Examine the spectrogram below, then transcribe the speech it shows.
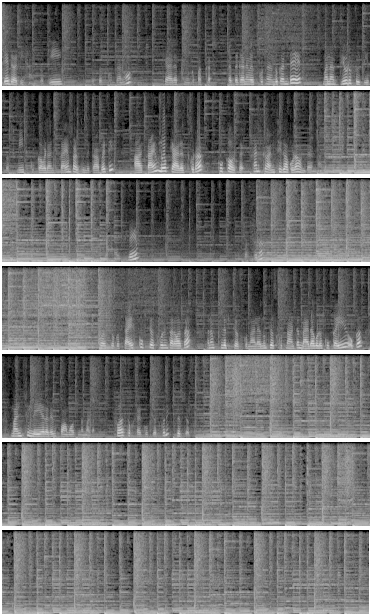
ఇదే డర్టీ హ్యాండ్ తోటి వేసేసుకుంటాను. క్యారెట్స్ని ఒక పక్క పెద్దగానే వేసుకుంటున్నాను. ఎందుకంటే మన బ్యూటిఫుల్ పీస్ మీట్ కుక్ అవ్వడానికి టైం పడుతుంది కాబట్టి ఆ టైంలో క్యారెట్స్ కూడా కుక్ అవుతాయి. కానీ క్రంచీగా కూడా ఉంటాయి అన్నమాట. ఫ్లేమ్ పక్కన ఫస్ట్ ఒక సైడ్ కుక్ చేసుకున్న తర్వాత మనం ఫ్లిప్ చేసుకున్నాం ఇలా ఎందుకు చేసుకుంటున్నాం అంటే మైదా కూడా కుక్ అయ్యి ఒక మంచి లేయర్ అనేది ఫామ్ అవుతుంది అనమాట ఫస్ట్ ఒక సైడ్ కుక్ చేసుకుని ఫ్లిప్ చేసుకుంటాం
